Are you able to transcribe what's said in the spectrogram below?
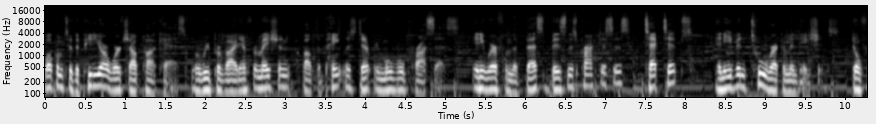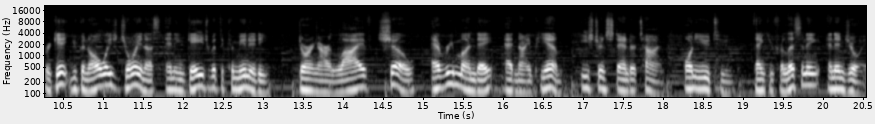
Welcome to the PDR Workshop Podcast, where we provide information about the paintless dent removal process, anywhere from the best business practices, tech tips, and even tool recommendations. Don't forget, you can always join us and engage with the community during our live show every Monday at 9 p.m. Eastern Standard Time on YouTube. Thank you for listening and enjoy.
